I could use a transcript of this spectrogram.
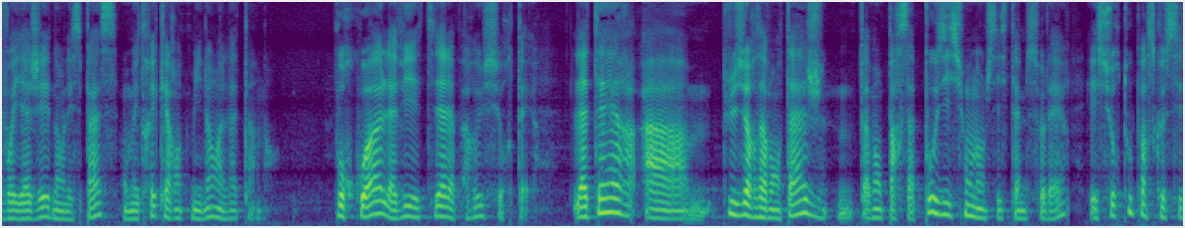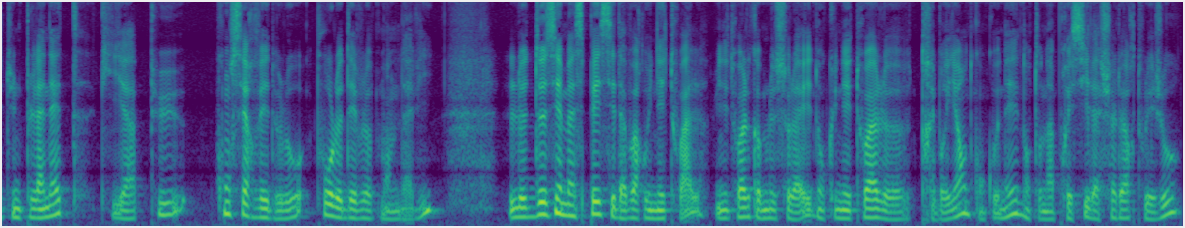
voyager dans l'espace, on mettrait 40 000 ans à l'atteindre. Pourquoi la vie est-elle apparue sur Terre? La Terre a plusieurs avantages, notamment par sa position dans le système solaire, et surtout parce que c'est une planète qui a pu conserver de l'eau pour le développement de la vie. Le deuxième aspect, c'est d'avoir une étoile, une étoile comme le Soleil, donc une étoile euh, très brillante qu'on connaît, dont on apprécie la chaleur tous les jours,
